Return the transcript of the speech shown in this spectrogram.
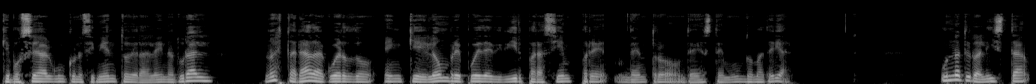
que posea algún conocimiento de la ley natural, no estará de acuerdo en que el hombre puede vivir para siempre dentro de este mundo material. Un naturalista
